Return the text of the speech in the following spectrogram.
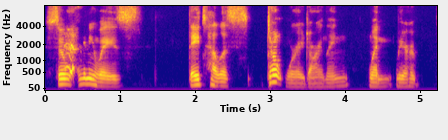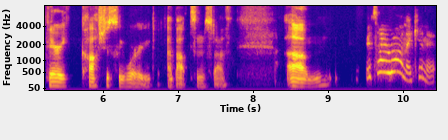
So, anyways, they tell us, don't worry, darling, when we are very cautiously worried about some stuff. Um, It's ironic, isn't it?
